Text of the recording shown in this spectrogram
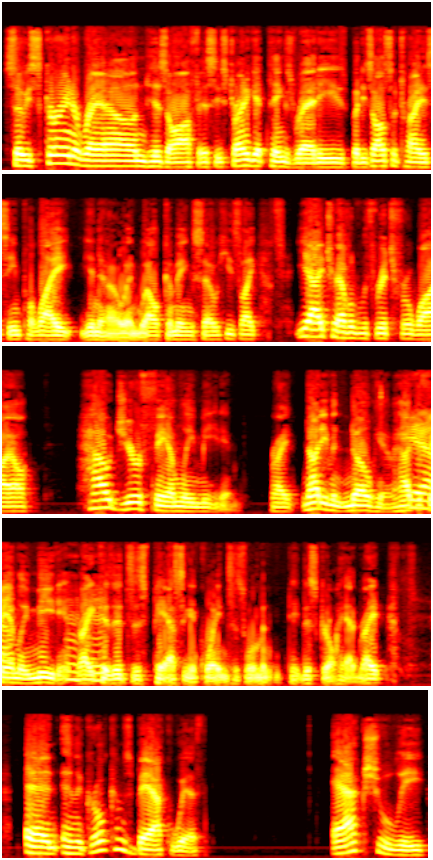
so he's scurrying around his office. He's trying to get things ready, but he's also trying to seem polite, you know, and welcoming. So he's like, "Yeah, I traveled with Rich for a while. How'd your family meet him?" Right? Not even know him. How'd Yeah. your family meet him? Right? Mm-hmm. Because it's this passing acquaintance this woman, this girl had. Right? And and the girl comes back with, actually,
